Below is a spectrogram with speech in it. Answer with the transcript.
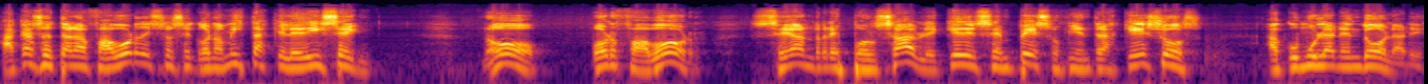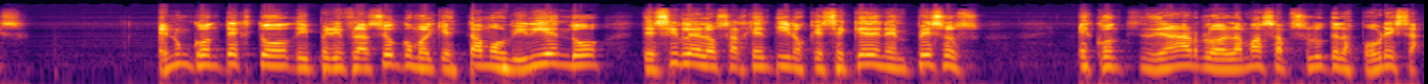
¿Acaso están a favor de esos economistas que le dicen, no, por favor, sean responsables, quédense en pesos, mientras que ellos acumulan en dólares? En un contexto de hiperinflación como el que estamos viviendo, decirle a los argentinos que se queden en pesos es condenarlo a la más absoluta de las pobrezas,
